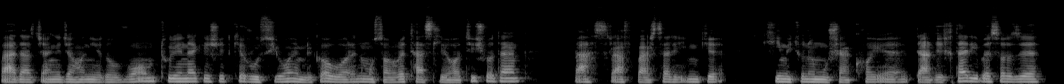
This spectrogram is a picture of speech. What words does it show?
بعد از جنگ جهانی دوم طولی نکشید که روسیه و امریکا وارد مسابقه تسلیحاتی شدن. بحث رفت بر سر اینکه کی می‌تونه موشک های دقیق تری بسازه.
